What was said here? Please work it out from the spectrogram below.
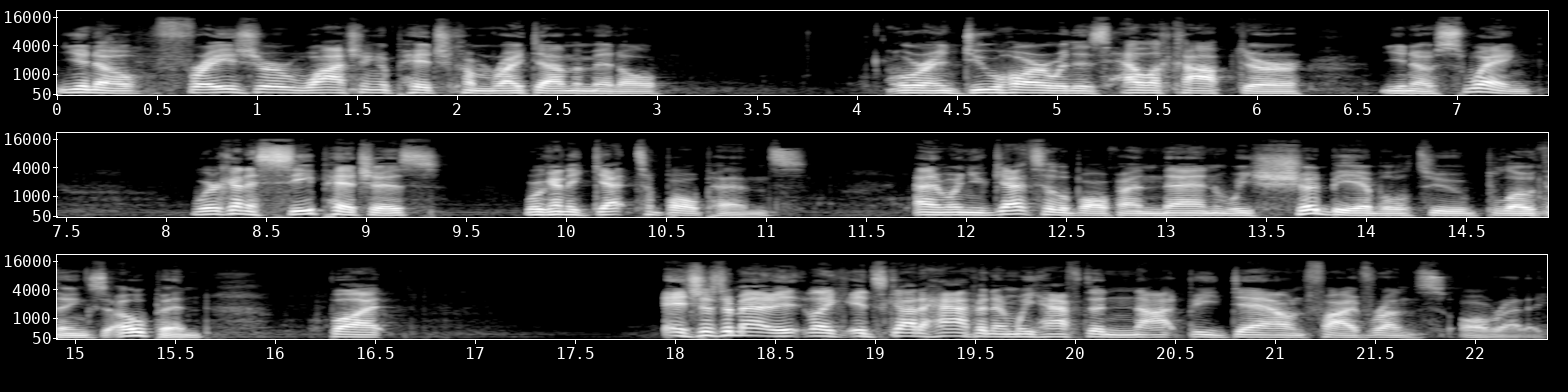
you know, Frazier watching a pitch come right down the middle or in Duhar with his helicopter, you know, swing, we're going to see pitches. We're going to get to bullpens. And when you get to the bullpen, then we should be able to blow things open. But it's just a matter, like, it's got to happen, and we have to not be down five runs already.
